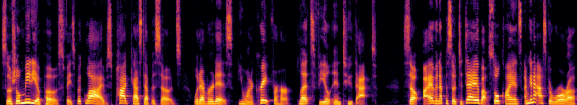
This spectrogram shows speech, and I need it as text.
social media posts, Facebook Lives, podcast episodes, whatever it is you want to create for her. Let's feel into that. So, I have an episode today about soul clients. I'm going to ask Aurora,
